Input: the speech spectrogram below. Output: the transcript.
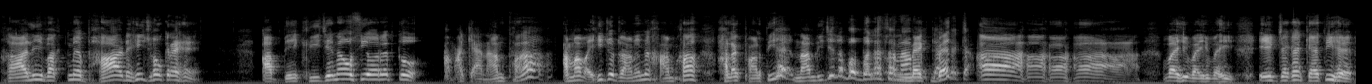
खाली वक्त में भाड़ नहीं झोंक रहे हैं। आप देख लीजिए ना उसी औरत को। अमा क्या नाम था? अमा वही जो ड्रामे में खाम खा हलक फाड़ती है? नाम लीजिए ना वो भला सा नाम मैकबेथ? आ, हा, हा, हा, वही वही वही। एक जगह कहती है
